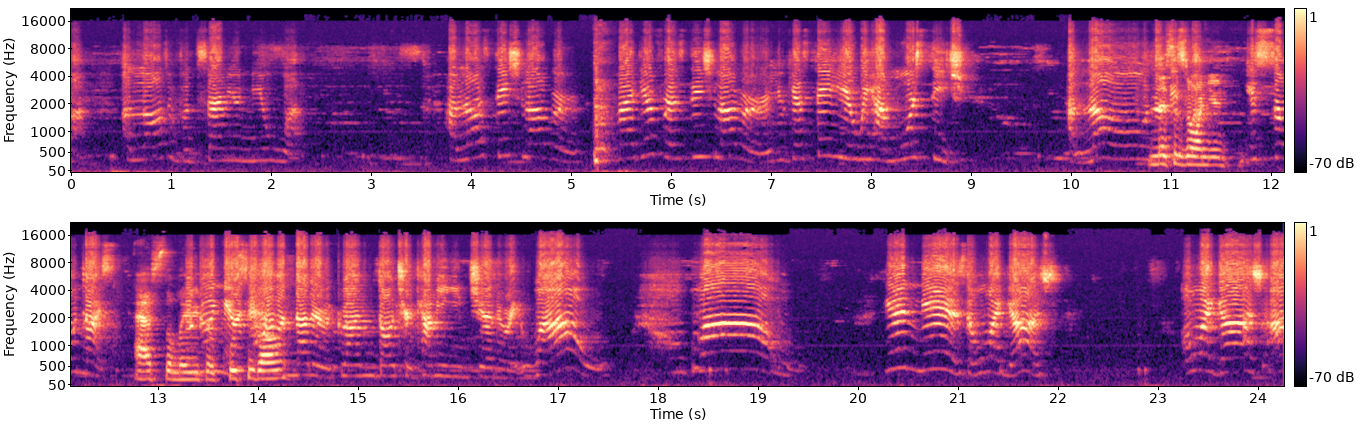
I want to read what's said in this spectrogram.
A lot of Samuel new one. Hello, Stitch lover. My dear friend Stitch lover, And this is one you It's so nice. asked the lady for pussy doll. another granddaughter coming in January. Wow. Wow. Goodness. Oh my gosh. Oh my gosh. I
